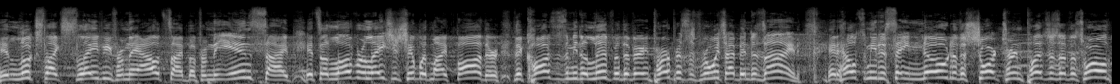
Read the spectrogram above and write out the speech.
It looks like slavery from the outside, but from the inside, it's a love relationship with my Father that causes me to live for the very purposes for which I've been designed. It helps me to say no to the short term pleasures of this world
